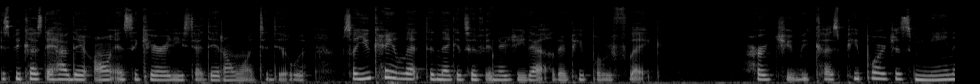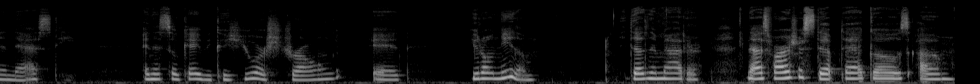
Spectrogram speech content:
it's because they have their own insecurities that they don't want to deal with so you can't let the negative energy that other people reflect hurt you because people are just mean and nasty and it's okay because you are strong and you don't need them. It doesn't matter. Now, as far as your stepdad goes, um,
